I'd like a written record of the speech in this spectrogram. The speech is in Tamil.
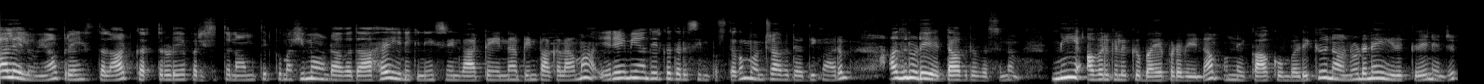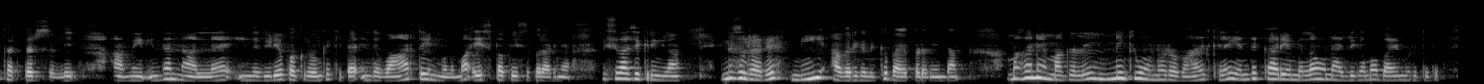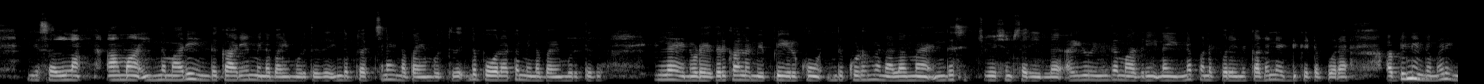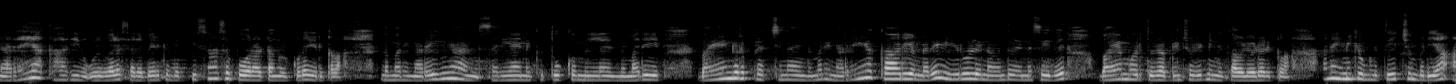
ஹalleluya லோயா the தலாட் கர்த்தருடைய பரிசுத்த நாமத்திற்கு மகிமை உண்டாவதாக. இன்னைக்கு நேசரின் வார்த்தை என்ன அப்படின்னு பார்க்கலாமா? எரேமியா தீர்க்கதரிசியின் புஸ்தகம் ஒன்றாவது அதிகாரம் அதனுடைய எட்டாவது வசனம். நீ அவர்களுக்கு பயப்பட வேண்டாம் உன்னை காக்கும்படிக்கு நான் உடனே இருக்கிறேன் என்று கர்த்தர் சொல்லி. ஆமீன். இந்த நாளில் இந்த வீடியோ பார்க்குறவங்க கிட்ட இந்த வார்த்தையின் மூலமாக ஏசப்பா பேச போகிறாருங்க விசுவாசிக்கிறீங்களா? என்ன சொல்கிறாரு நீ அவர்களுக்கு பயப்பட வேண்டாம். மகனே மகளே இன்னைக்கு உன்னோட வாழ்க்கையில் எந்த காரியமெல்லாம் உன்னை அதிகமாக பயமுறுத்துது? நீங்கள் சொல்லலாம். ஆமாம் இந்த மாதிரி இந்த காரியம் என்னை பயமுறுத்துது. இந்த பிரச்சனை என்னை பயமுறுத்துது. இந்த போராட்டம் என்னை பயமுறுத்துது. இல்லை என்னோட எதிர்காலம் எப்படி இருக்கும்? இந்த குடும்ப நிலமை இந்த சுச்சுவேஷன் சரியில்லை. ஐயோ இந்த மாதிரி நான் என்ன பண்ண போகிறேன் இந்த கடனை எப்படி கட்ட போகிறேன் அப்படின்னு இந்த மாதிரி நிறையா காரியம். ஒருவேளை சில பேருக்கு இந்த பிசாசு போராட்டங்கள் கூட இருக்கலாம். இந்த மாதிரி நிறைய சரியாக எனக்கு தூக்கம் இல்லை. இந்த மாதிரி பயங்கர பிரச்சனை. இந்த மாதிரி நிறைய காரியம் நிறைய இருள் என்னை வந்து என்ன செய்யுது பயமுறுத்துது அப்படின்னு சொல்லிட்டு நீங்கள் கவலையோடு இருக்கலாம். ஆனால் இன்றைக்கி உங்களுக்கு தேய்ச்சும்படியாக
